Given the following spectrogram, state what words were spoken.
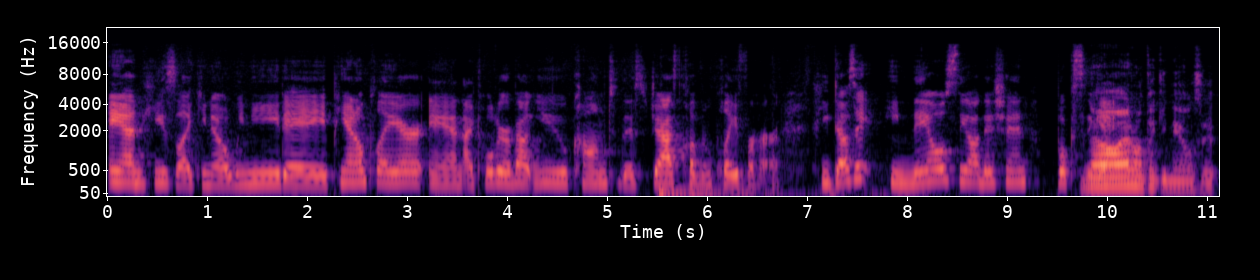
and he's like you know we need a piano player and i told her about you come to this jazz club and play for her he does it he nails the audition books the No, gig I don't think he nails it.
